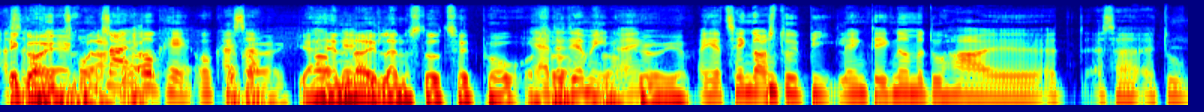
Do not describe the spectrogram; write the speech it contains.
Altså, gør jeg ikke, tror nej. Nej, okay, okay. Det Altså, gør jeg ikke. Jeg okay. handler et eller andet sted tæt på, og Ja, så, det er det, jeg og så mener, kører jeg hjem. Og jeg tænker også, du er i bil, ikke? Det er ikke noget med, at du har, øh, at, altså, at du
